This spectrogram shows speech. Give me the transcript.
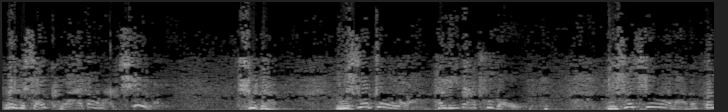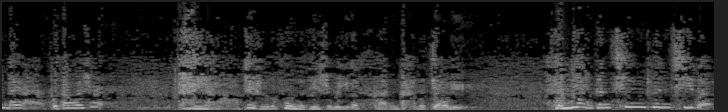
那个小可爱到哪儿去了？是不是？你说重了吧，他离家出走；你说轻了吧，他翻白眼儿，不当回事儿。哎呀，这时候的父母亲是不是一个很大的焦虑？怎么样跟青春期的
